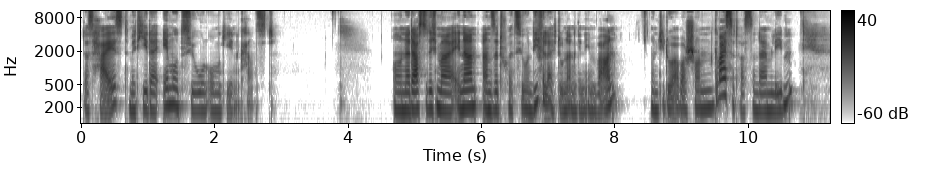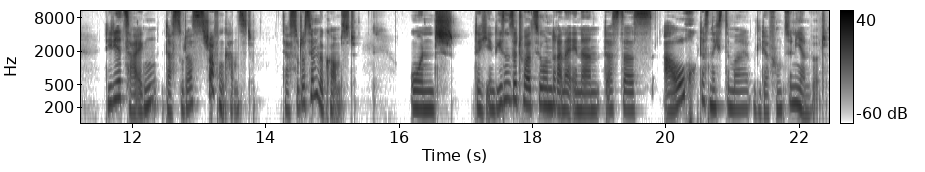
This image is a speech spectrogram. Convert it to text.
das heißt mit jeder Emotion umgehen kannst. Und da darfst du dich mal erinnern an Situationen, die vielleicht unangenehm waren und die du aber schon gemeistert hast in deinem Leben, die dir zeigen, dass du das schaffen kannst, dass du das hinbekommst. Und dich in diesen Situationen daran erinnern, dass das auch das nächste Mal wieder funktionieren wird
